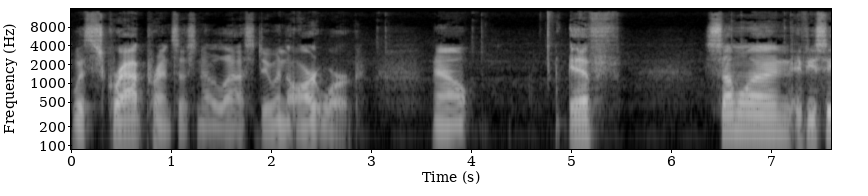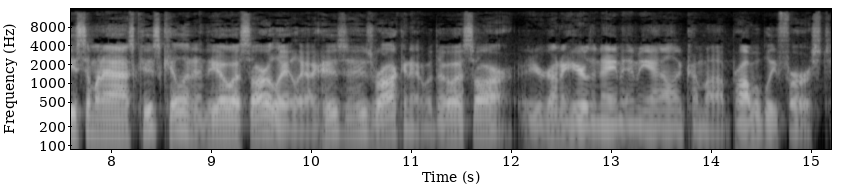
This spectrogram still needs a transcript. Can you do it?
with Scrap Princess, no less, doing the artwork. Now, if someone, if you see someone ask, who's killing it in the OSR lately? Like, who's who's rocking it with the OSR? You're going to hear the name Emmy Allen come up, probably first.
